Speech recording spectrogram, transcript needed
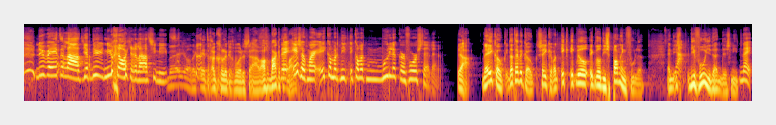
nu ben je te laat. Je hebt nu, nu geldt je relatie niet. Nee joh, dan kun je toch ook gelukkig worden samen. Ach, maak het Nee, toch maar. is ook, maar ik kan me het niet. Ik kan me het moeilijker voorstellen. Ja, nee, ik ook. Dat heb ik ook, zeker. Want ik, ik, wil, ik wil die spanning voelen. En die, Ja. die voel je dan dus niet. Nee.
